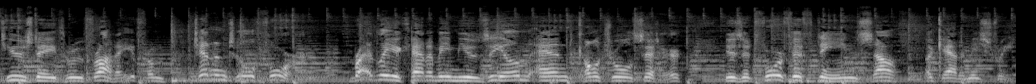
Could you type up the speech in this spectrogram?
Tuesday through Friday from 10 until 4. Bradley Academy Museum and Cultural Center is at 415 South Academy Street.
